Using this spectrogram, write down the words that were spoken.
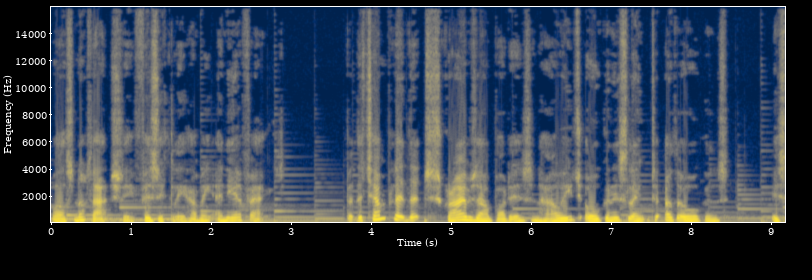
whilst not actually physically having any effect. But the template that describes our bodies and how each organ is linked to other organs is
